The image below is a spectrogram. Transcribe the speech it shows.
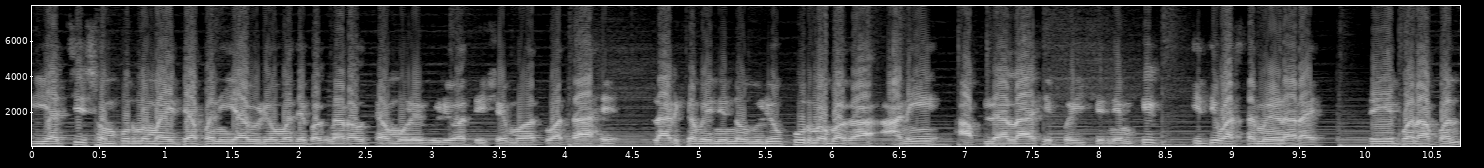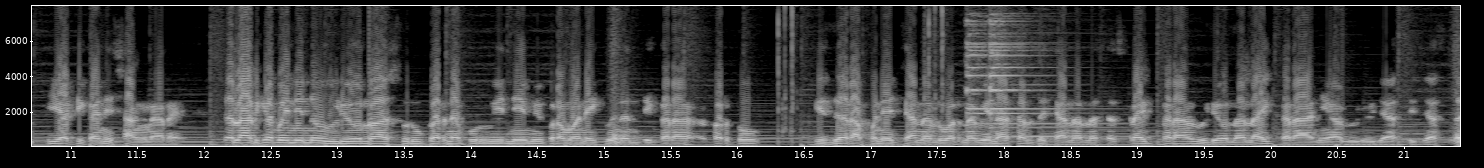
याची संपूर्ण माहिती आपण या व्हिडिओमध्ये बघणार आहोत. त्यामुळे व्हिडिओ अतिशय महत्त्वाचा आहे. लाडक्या बहिणींनो व्हिडिओ पूर्ण बघा आणि आपल्याला हे पैसे नेमके किती वाजता मिळणार आहे ते पण आपण या ठिकाणी सांगणार आहे. तर लाडक्या बहिणींनो व्हिडिओला सुरू करण्यापूर्वी नेहमीप्रमाणे एक विनंती करा करतो की जर आपण या चॅनलवर नवीन असाल तर चॅनलला सबस्क्राईब करा व्हिडिओला लाईक करा आणि हा व्हिडिओ जास्तीत जास्त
